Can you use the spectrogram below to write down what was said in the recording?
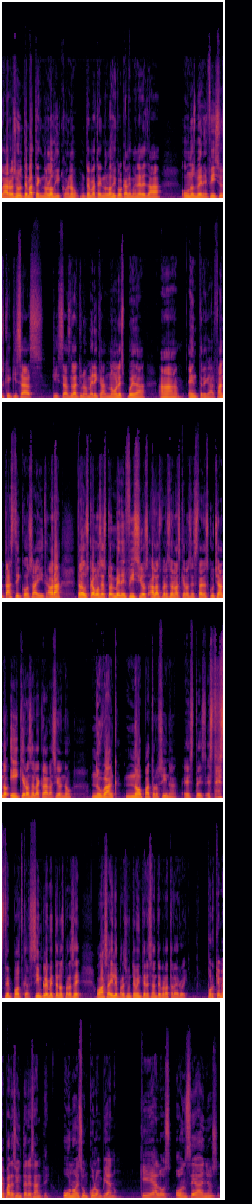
Claro, eso es un tema tecnológico, ¿no? Un tema tecnológico que Alemania les da unos beneficios que quizás, quizás Latinoamérica no les pueda ah, entregar. Fantástico, Said. Ahora, traduzcamos esto en beneficios a las personas que nos están escuchando y quiero hacer la aclaración, ¿no? Nubank no patrocina este, este, este podcast. Simplemente nos parece, o a Said le parece un tema interesante para traer hoy. ¿Por qué me pareció interesante? Uno es un colombiano que a los 11 años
